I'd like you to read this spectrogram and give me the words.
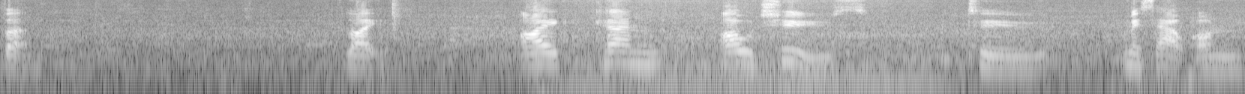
but like I can, I will choose to miss out on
